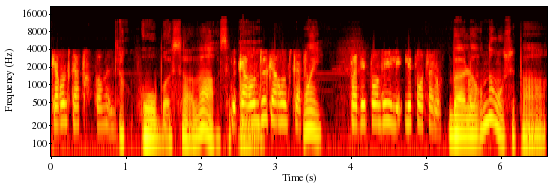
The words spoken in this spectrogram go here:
44 quand même. Oh, bah ça va. 42, 44. Oui. Ça dépendait les, pantalons. Bah alors non, c'est pas.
